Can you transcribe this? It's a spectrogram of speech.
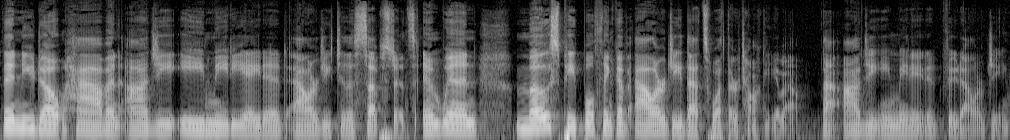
then you don't have an IgE mediated allergy to the substance. And when most people think of allergy, that's what they're talking about that IgE mediated food allergy.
